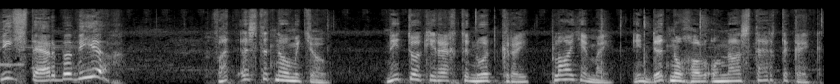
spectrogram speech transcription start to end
die ster beweeg. Wat is dit nou met jou? Net toe ek die regte noot kry, pla jy my en dit nogal om na 'n ster te kyk.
